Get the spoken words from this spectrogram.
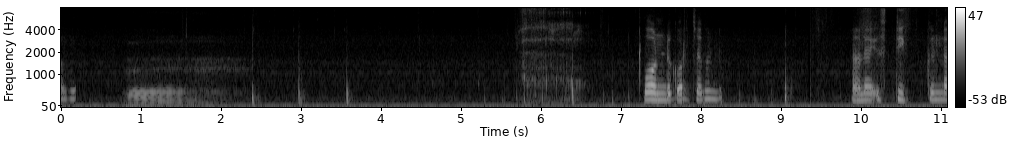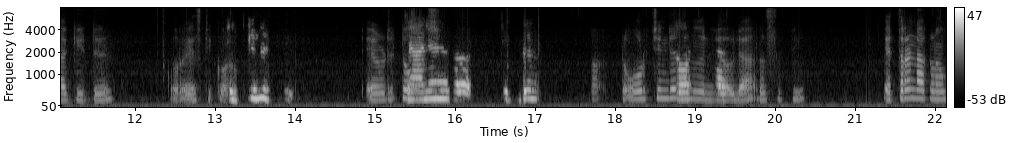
അത് ഓ ഉണ്ട്. കുറച്ചൊക്കെ ഉണ്ട്. ഞാൻ സ്റ്റിക്ക് ഉണ്ടാക്കിയിട്ട് കുറേ സ്റ്റിക്ക് എവിടെ? ടോർച്ച് ഇത് ടോർച്ചിന്റെ ഒന്നും ഉണ്ടാവില്ല റെസിപ്പി. എത്ര ഉണ്ടാക്കണം?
